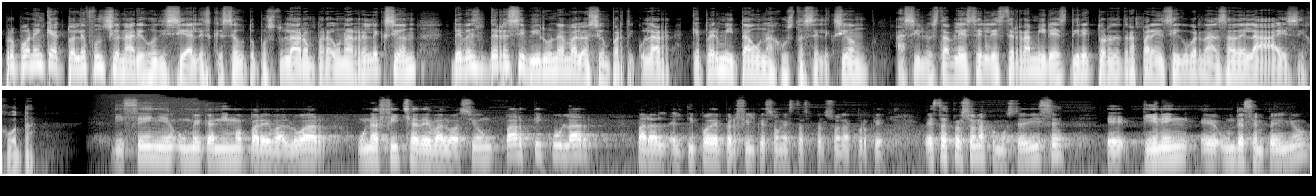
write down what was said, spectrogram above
proponen que actuales funcionarios judiciales que se autopostularon para una reelección deben de recibir una evaluación particular que permita una justa selección. Así lo establece Lester Ramírez, director de Transparencia y Gobernanza de la ASJ. Diseñe un mecanismo para evaluar una ficha de evaluación particular para el tipo de perfil que son estas personas, porque estas personas, como usted dice, eh, tienen eh, un desempeño,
